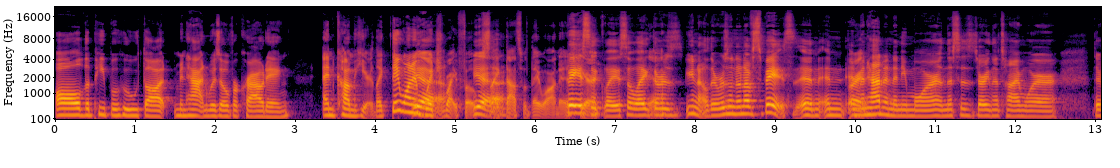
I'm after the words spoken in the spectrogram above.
all the people who thought Manhattan was overcrowding and come here. Like they wanted rich white folks. yeah. Like that's what they wanted. here. basically so like Yeah. there was you know there wasn't enough space in in, in Right. manhattan anymore and this is during the time where they're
